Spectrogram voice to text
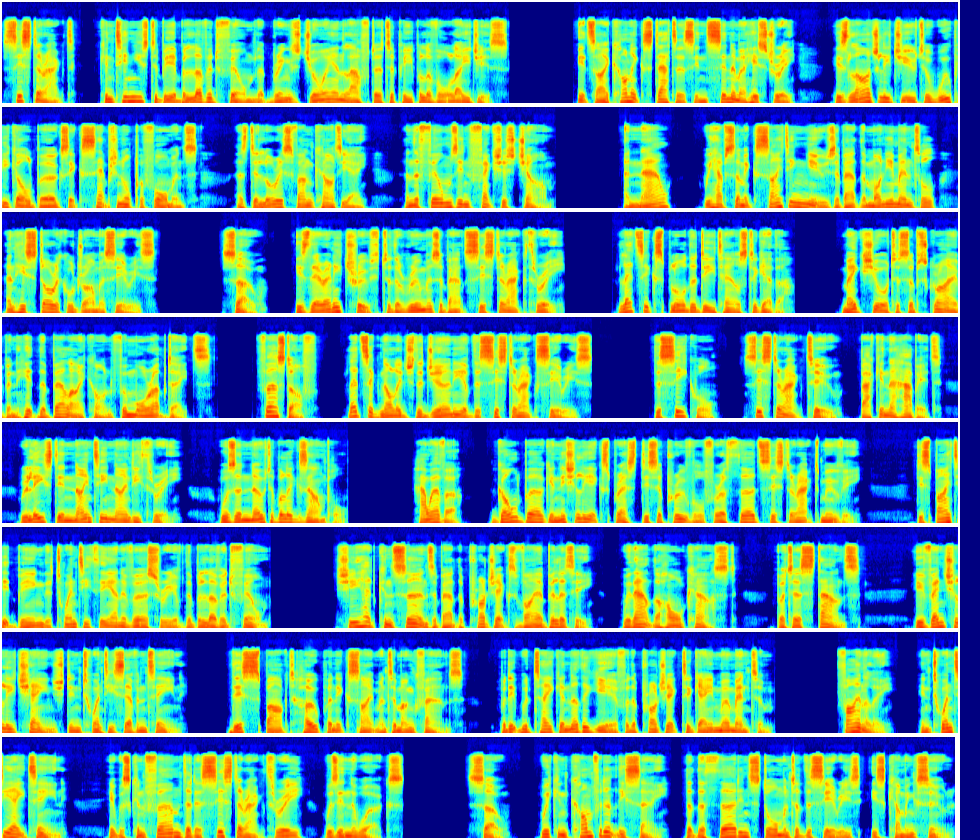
Sister Act continues to be a beloved film that brings joy and laughter to people of all ages. Its iconic status in cinema history is largely due to Whoopi Goldberg's exceptional performance as Deloris Van Cartier and the film's infectious charm. And now, we have some exciting news about the monumental and historical drama series. So, is there any truth to the rumors about Sister Act 3? Let's explore the details together. Make sure to subscribe and hit the bell icon for more updates. First off, let's acknowledge the journey of the Sister Act series. The sequel, Sister Act 2, Back in the Habit, released in 1993, was a notable example. However, Goldberg initially expressed disapproval for a third Sister Act movie, despite it being the 20th anniversary of the beloved film. She had concerns about the project's viability without the whole cast, but her stance eventually changed in 2017. This sparked hope and excitement among fans, but it would take another year for the project to gain momentum. Finally, in 2018, it was confirmed that a Sister Act 3 was in the works. So, we can confidently say that the third installment of the series is coming soon.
